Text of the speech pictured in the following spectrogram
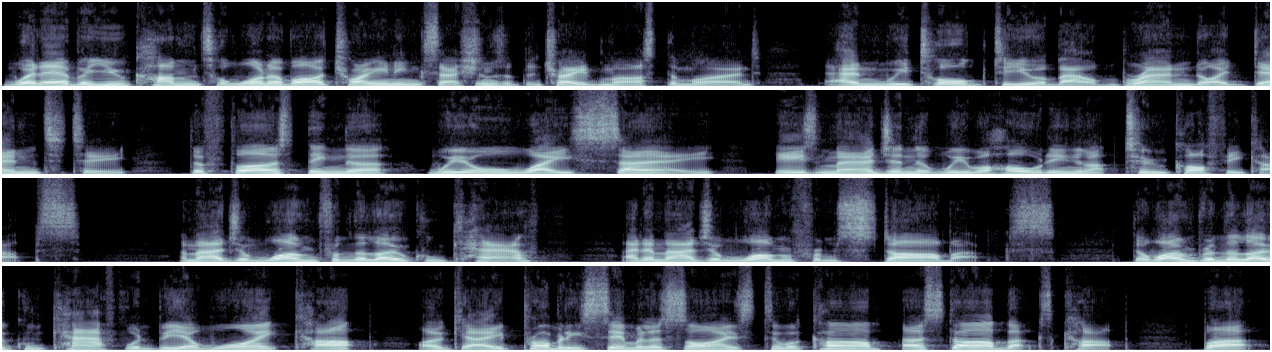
Whenever you come to one of our training sessions at the Trade Mastermind and we talk to you about brand identity, the first thing that we always say is imagine that we were holding up two coffee cups. Imagine one from the local calf and imagine one from Starbucks. The one from the local calf would be a white cup, okay, probably similar size to a, car, a Starbucks cup, but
